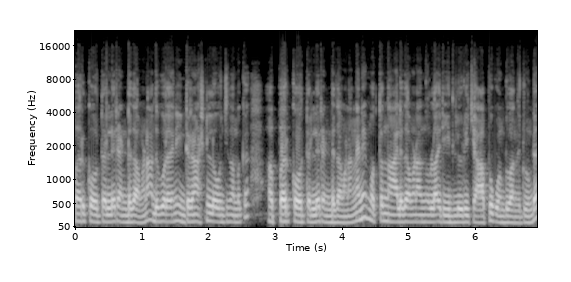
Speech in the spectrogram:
പെർ ക്വാർട്ടറിൽ രണ്ട് തവണ അതുപോലെ തന്നെ ഇന്റർനാഷണൽ ലോഞ്ച് നമുക്ക് പെർ ക്വാർട്ടറിൽ രണ്ട് തവണ. അങ്ങനെ മൊത്തം നാല് തവണ എന്നുള്ള രീതിയിലൊരു ക്യാപ്പ് കൊണ്ടുവന്നിട്ടുണ്ട്.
